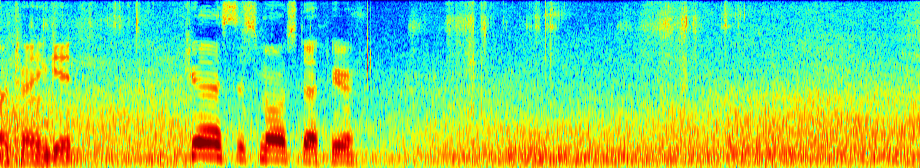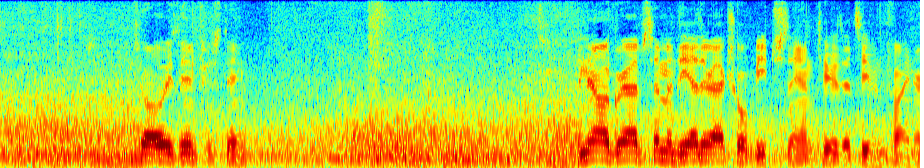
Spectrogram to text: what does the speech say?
I'll try and get just the small stuff here. It's always interesting. And then I'll grab some of the other actual beach sand too that's even finer.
